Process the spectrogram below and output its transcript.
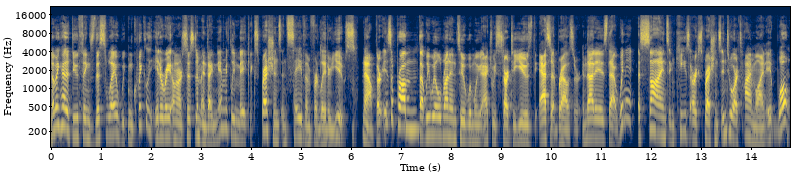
Knowing how to do things this way, we can quickly iterate on our system and dynamically make expressions and save them for later use. Now, there is a problem that we will run into when we actually start to use the asset browser, and that is that when it assigns and keys our expressions into our timeline, it won't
